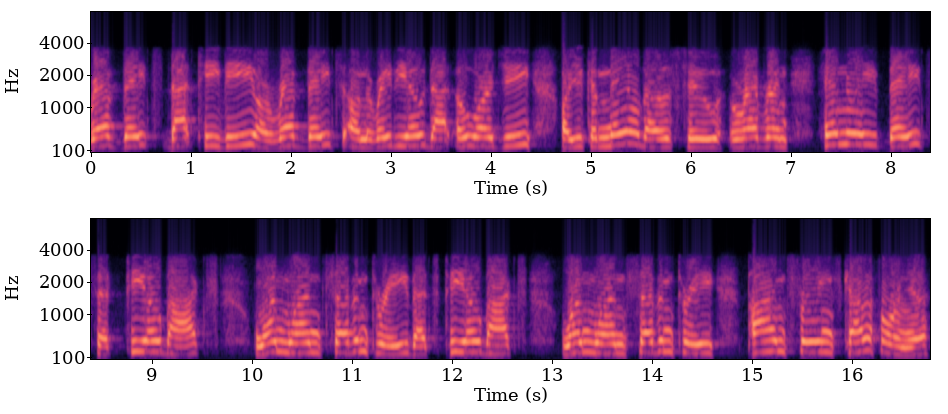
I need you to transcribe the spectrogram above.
revbates.tv or revbatesontheradio.org, or you can mail those to Reverend Henry Bates at P.O. Box 1173. That's P.O. Box 1173, Palm Springs, California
